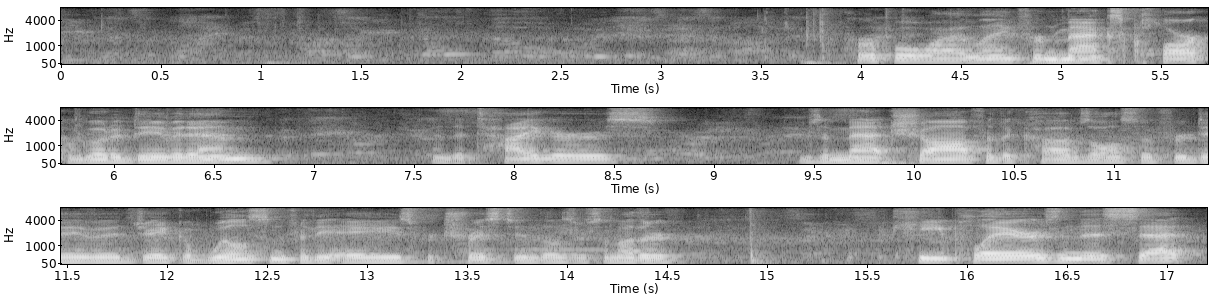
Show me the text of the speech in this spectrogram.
defensive linemen, so you don't know who it is. As an offensive Purple, Wyatt Langford, Max Clark will go to David M. And the Tigers. There's a Matt Shaw for the Cubs, also for David. Jacob Wilson for the A's, for Tristan. Those are some other key players in this set.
